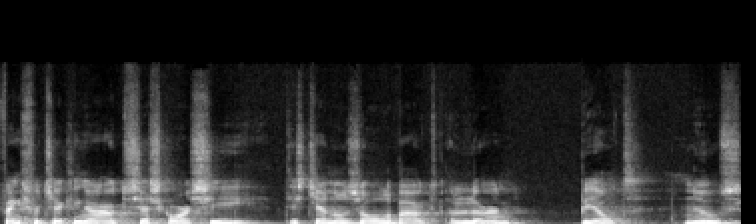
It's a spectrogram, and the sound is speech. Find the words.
Thanks for checking out Cesco RC. This channel is all about learn, build, news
